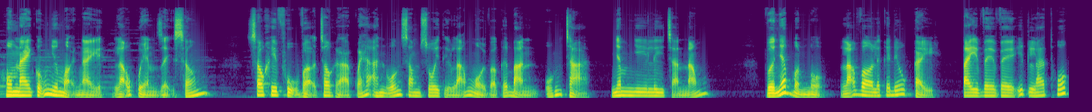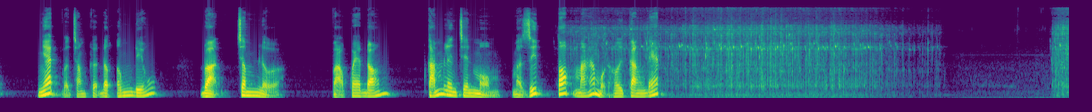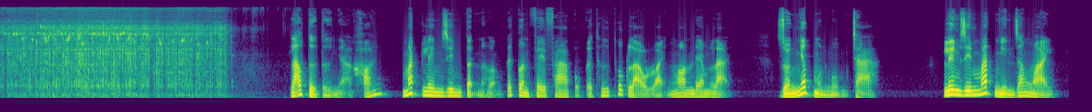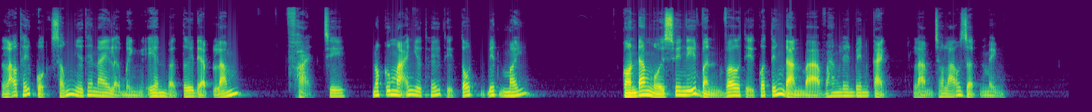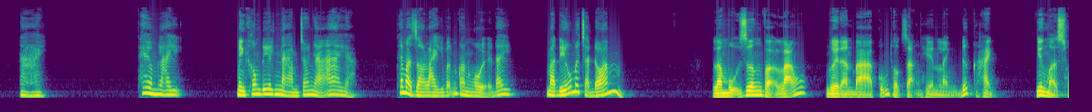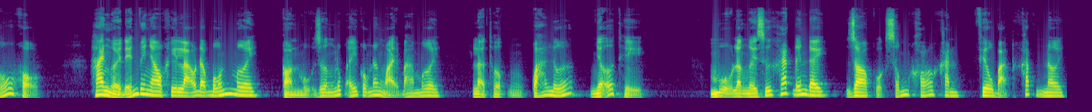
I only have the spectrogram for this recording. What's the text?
Hôm nay cũng như mọi ngày, Lão Quyền dậy sớm. Sau khi phụ vợ cho gà qué ăn uống xong xuôi Thì lão ngồi vào cái bàn uống trà, Nhâm nhi ly trà nóng. Vừa nhấp một ngụm, Lão vơ lấy cái điếu cày, Tay vê vê ít lá thuốc, Nhét vào trong cái đợt ống điếu. Đoạn châm lửa, Vào que đóm, Cắm lên trên mồm Mà rít tóp má một hơi căng đét. Lão từ từ nhả khói, Mắt lim dim tận hưởng cái cơn phê pha Của cái thứ thuốc lào loại ngon đem lại, Rồi nhấp một ngụm trà. Lim dim mắt nhìn ra ngoài, Lão thấy cuộc sống như thế này là bình yên và tươi đẹp lắm. Phải chi, Nó cứ mãi như thế thì tốt biết mấy. Còn đang ngồi suy nghĩ vẩn vơ Thì có tiếng đàn bà vang lên bên cạnh, Làm cho lão giật mình. Này, Thế hôm nay Mình không đi làm cho nhà ai à? Thế mà giờ này vẫn còn ngồi ở đây, Mà điếu mới chả đóm. Là mụ dương vợ lão, Người đàn bà cũng thuộc dạng hiền lành, đức hạnh, Nhưng mà số khổ. Hai người đến với nhau khi lão đã bốn mươi, Còn mụ dương lúc ấy cũng đã ngoài ba mươi, Là thuộc quá lứa, Nhỡ thì. Mụ là người xứ khác đến đây, Do cuộc sống khó khăn, Phiêu bạt khắp nơi,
